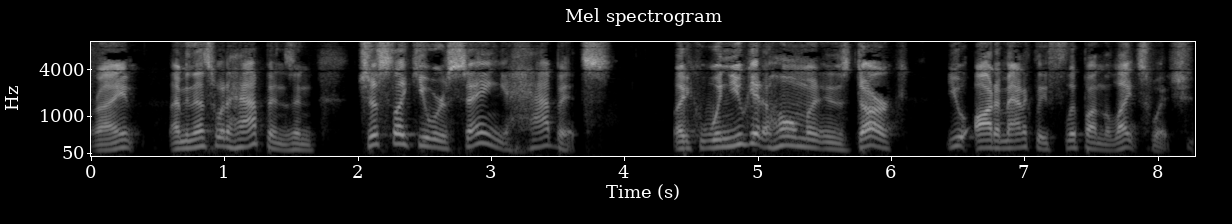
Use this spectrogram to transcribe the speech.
Right? I mean, that's what happens. And just like you were saying, habits. Like when you get home and it's dark, you automatically flip on the light switch.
